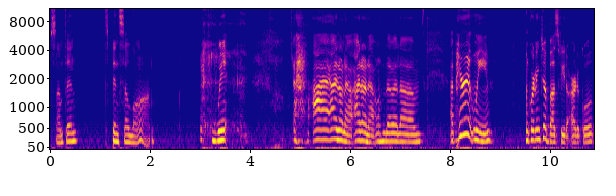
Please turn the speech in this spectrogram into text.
something. It's been so long. when, I I don't know. I don't know. But um, apparently, according to a BuzzFeed article,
